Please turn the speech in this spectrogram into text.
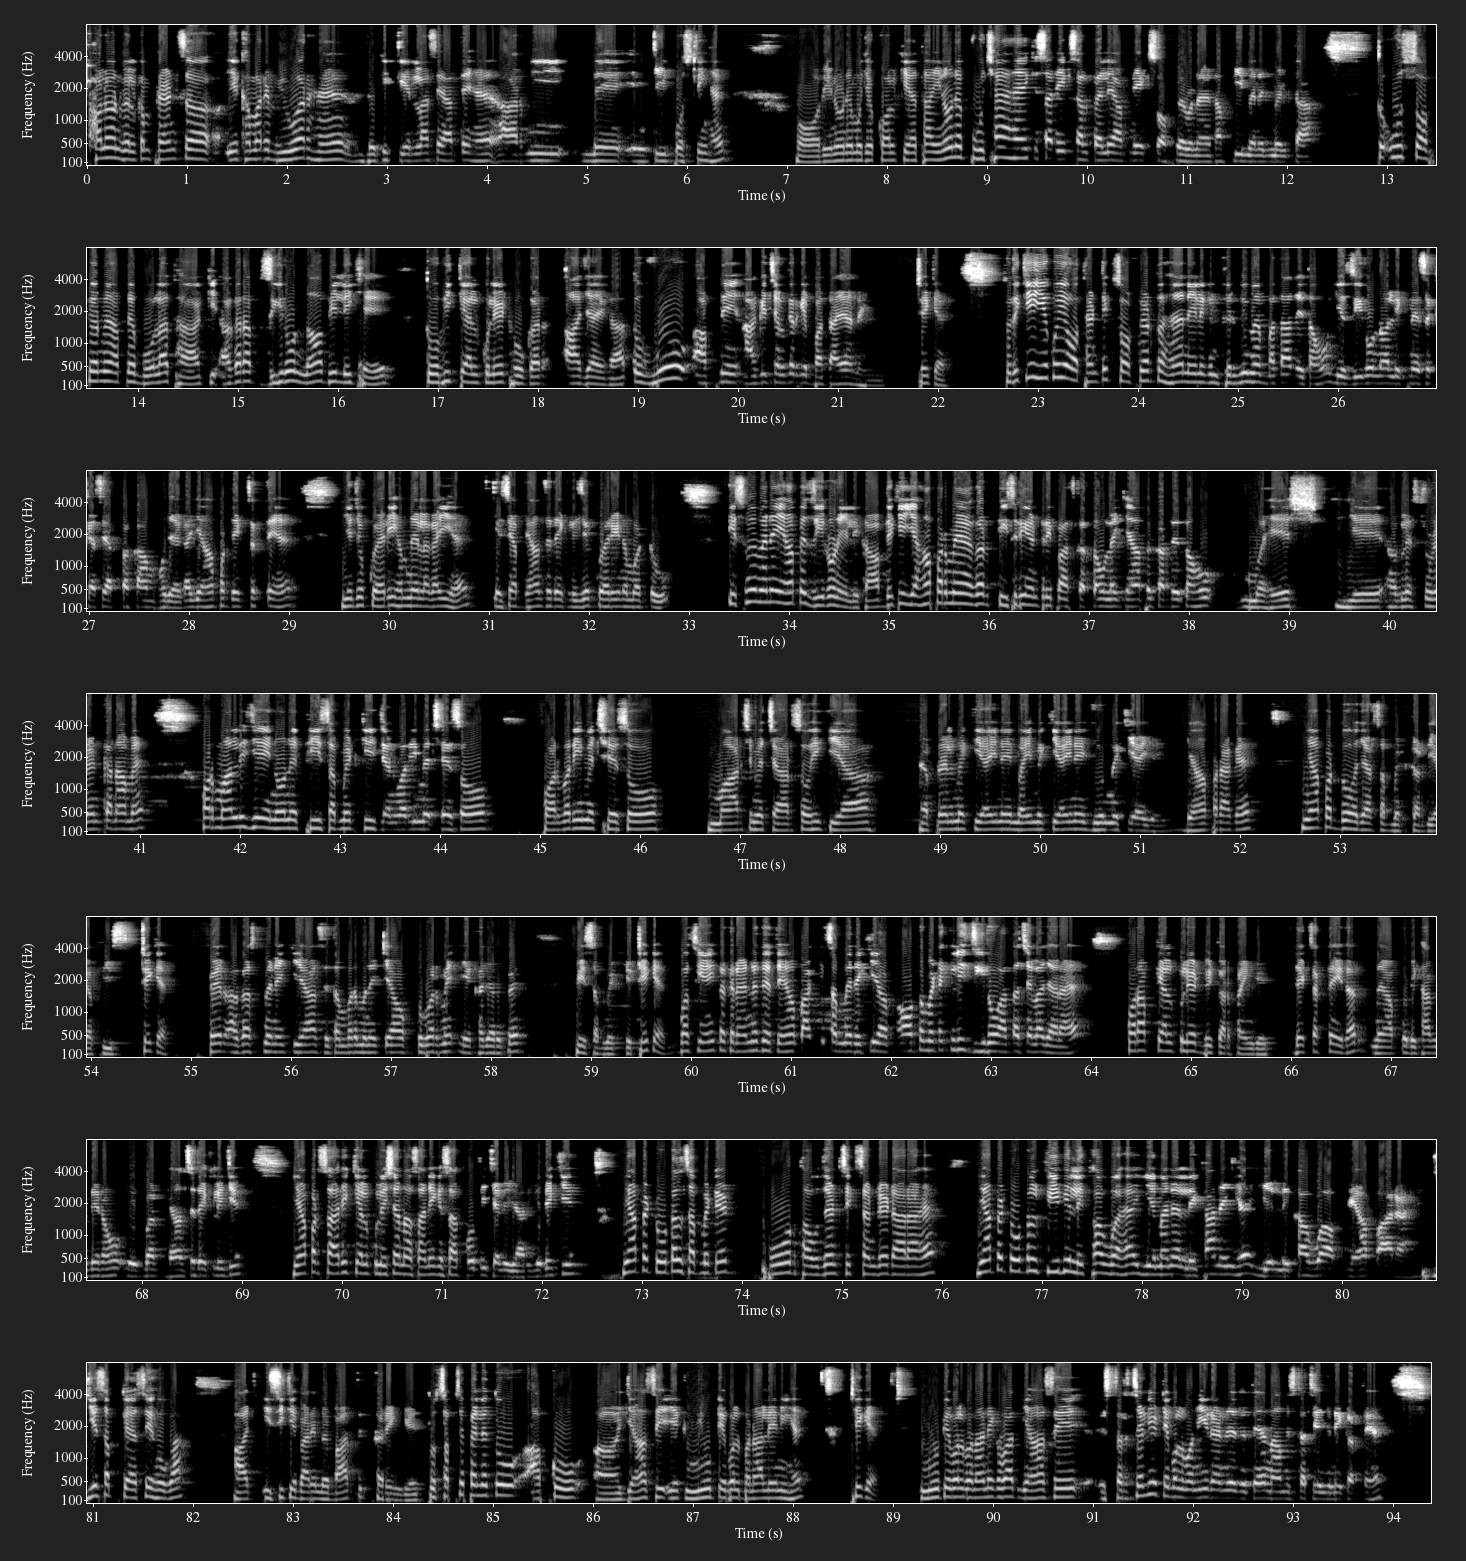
Hello and welcome friends एक हमारे viewer हैं जो कि केरला से आते हैं, आर्मी में इनकी पोस्टिंग है। और इन्होंने मुझे कॉल किया था। इन्होंने पूछा है कि, सर, एक साल पहले आपने एक सॉफ्टवेयर बनाया था फ़ी मैनेजमेंट का। तो उस सॉफ्टवेयर में आपने बोला था कि अगर आप ज़ीरो ना भी लिखे तो भी कैलकुलेट होकर आ जाएगा। तो वो आपने आगे चल करके बताया नहीं। ठीक है? तो देखिए, ये कोई ऑथेंटिक सॉफ्टवेयर तो है नहीं, लेकिन फिर भी मैं बता देता हूँ, ये ज़ीरो ना लिखने से कैसे आपका काम हो जाएगा। यहाँ पर देख सकते हैं, ये जो क्वेरी हमने लगाई है, इसे आप ध्यान से देख लीजिए क्वेरी नंबर टू इसमें मैंने यहाँ पे ज़ीरो नहीं लिखा। आप देखिए, यहाँ पर मैं अगर तीसरी एंट्री पास करता हूँ लाइक यहाँ पे कर देता हूँ, महेश, ये अगले स्टूडेंट का नाम है। और मान लीजिए, इन्होंने फ़ी सबमिट की, जनवरी में 600 फरवरी में 600 मार्च में 400 ही किया अप्रैल में किया ही नहीं, मई में किया ही नहीं, जून में किया ही नहीं। यहाँ पर आ गए। यहाँ पर 2000 सबमिट कर दिया फ़ीस, ठीक है? फिर अगस्त में नहीं किया, सितंबर में नहीं किया, अक्टूबर में एक हज़ार रुपए फ़ीस सबमिट की, ठीक है? बस यहीं तक रहने देते हैं। बाकी सब में देखिए ऑटोमेटिकली ज़ीरो आता चला जा रहा है और आप कैलकुलेट भी कर पाएँगे। देख सकते हैं इधर, मैं आपको दिखा भी दे रहा हूँ, एक बार ध्यान से देख लीजिए। यहाँ पर सारी कैलकुलेशन आसानी के साथ होती चली जा रही है। देखिए, यहाँ पे टोटल सबमिटेड 4600 आ रहा है। यहाँ पे टोटल फ़ी भी लिखा हुआ है, ये मैंने लिखा नहीं है, ये लिखा हुआ अपने आप आ रहा है। ये सब कैसे होगा? आज इसी के बारे में बात करेंगे। तो सबसे पहले तो आपको यहाँ से एक न्यू टेबल बना लेनी है। ठीक है? न्यू टेबल बनाने के बाद यहाँ से इस तरह, चलिए टेबल वन ही रहने देते हैं, नाम इसका चेंज नहीं करते हैं।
